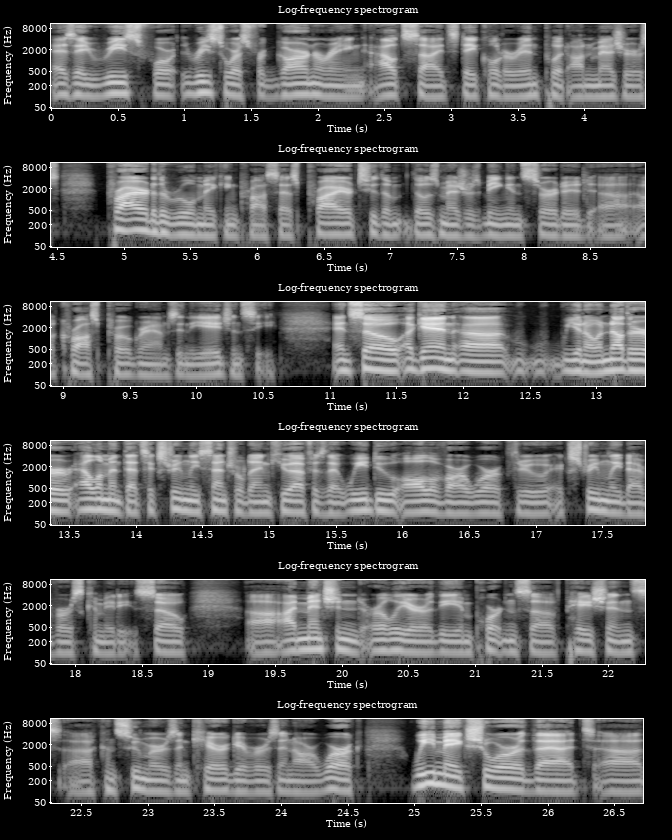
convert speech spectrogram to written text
as a resource for garnering outside stakeholder input on measures prior to the rulemaking process, prior to the, those measures being inserted uh, across programs in the agency. And so, again, uh, you know, another element that's extremely central to NQF is that we do all of our work through extremely diverse committees. So, uh, I mentioned earlier the importance of patients, uh, consumers, and caregivers in our work. We make sure that uh,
